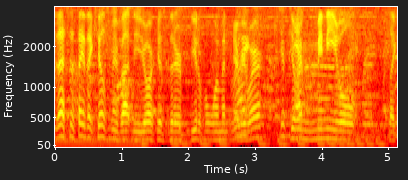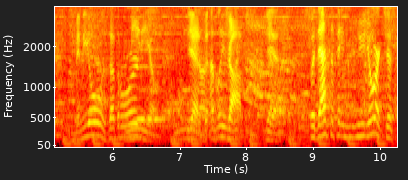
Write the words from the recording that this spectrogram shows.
That's the thing that kills me about New York is there are beautiful women Right. everywhere, Just doing ev- menial, like menial. Is that the word? Menial. Yeah, I believe jobs. Yeah. But that's the thing. New York, just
